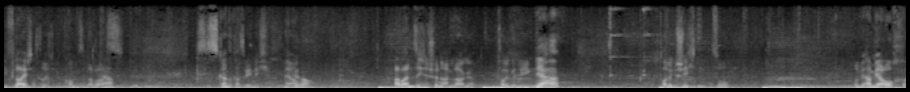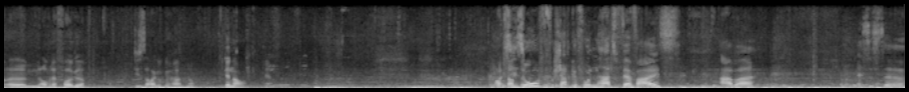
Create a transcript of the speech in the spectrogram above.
die vielleicht aus der Richtung gekommen sind, aber Ja. es, es ist ganz, ganz wenig. Ja. Genau. Aber an sich eine schöne Anlage, toll gelegen, Ja, tolle Geschichten. So. Und wir haben ja auch äh, im Laufe der Folge die Sage gehört. Ne? genau. Ja. Ob glaub, sie so stattgefunden hat, wer weiß. Aber es ist äh,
